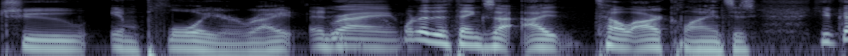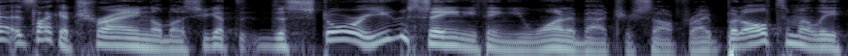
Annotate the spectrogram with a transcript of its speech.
to employer, right? And Right. one of the things I, I tell our clients is you've got it's like a triangle almost. You got the, the story. You can say anything you want about yourself, right? But ultimately,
